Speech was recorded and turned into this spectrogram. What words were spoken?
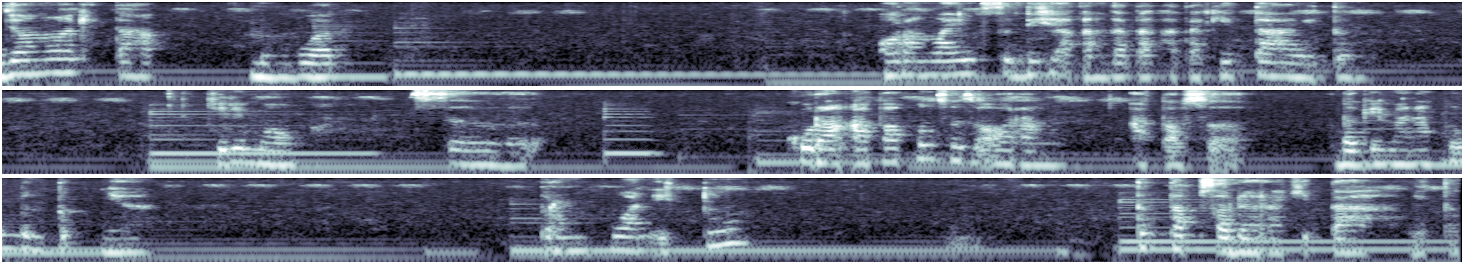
janganlah kita membuat orang lain sedih akan kata-kata kita gitu jadi mau se kurang apa pun seseorang atau se bagaimanapun bentuknya perempuan itu tetap saudara kita gitu.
